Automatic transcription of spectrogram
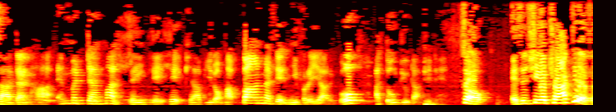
စာတန်ဟာအမတန်မှလိမ်လေလှည့်ဖျားပြီးတော့မှပါနတ်တဲ့ဤပရိယာတွေကိုအသုံးပြုတာဖြစ်တယ် so, isn't she attractive?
